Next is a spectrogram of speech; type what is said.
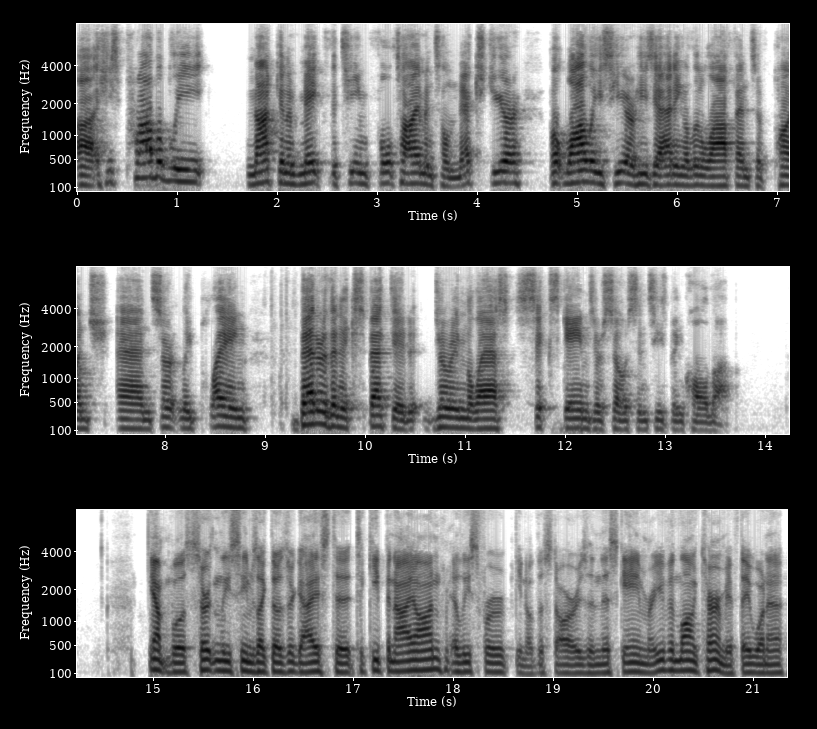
Uh, he's probably not going to make the team full time until next year. But while he's here, he's adding a little offensive punch and certainly playing better than expected during the last six games or so since he's been called up. Yeah, well, it certainly seems like those are guys to to keep an eye on, at least for you know the stars in this game, or even long term if they want to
